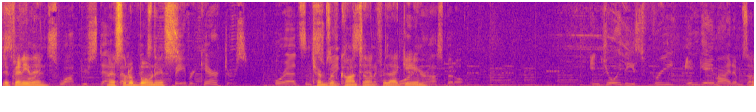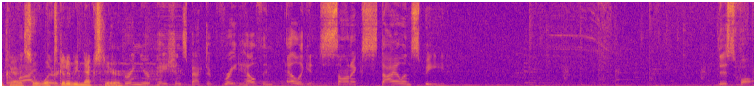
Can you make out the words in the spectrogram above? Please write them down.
If anything. and swap your staff Nice little to bonus favorite characters, or add some in terms of content for that game. Enjoy these free in-game items on Okay, so what's gonna be next here? Bring your patients back to great health and elegant Sonic style and speed. This fall,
